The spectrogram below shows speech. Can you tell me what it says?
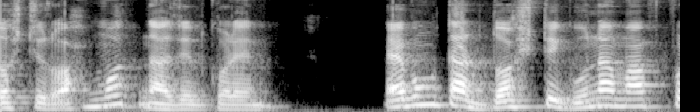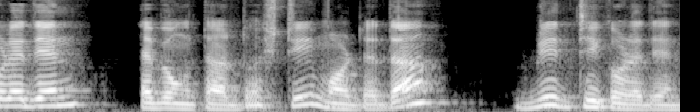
দশটি রহমত নাজিল করেন এবং তার দশটি গুণা মাফ করে দেন এবং তার দশটি মর্যাদা বৃদ্ধি করে দেন।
